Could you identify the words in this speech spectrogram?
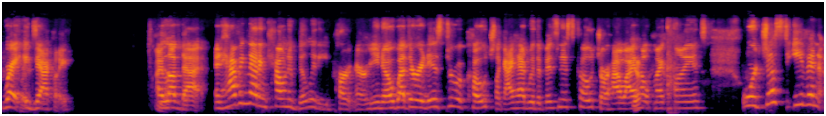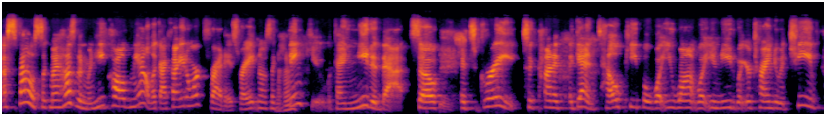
Right, Right. exactly. I Yeah. love that. And having that accountability partner, you know, whether it is through a coach like I had with a business coach or how I Yep. help my clients, or just even a spouse like my husband when he called me out, like, I thought you don't work Fridays, right? And I was like, Mhm. thank you. Like, I needed that. So Yes. it's great to kind of, again, tell people what you want, what you need, what you're trying to achieve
